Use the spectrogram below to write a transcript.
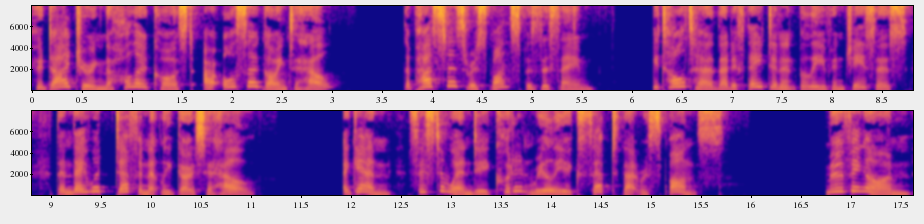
who died during the Holocaust are also going to hell? The pastor's response was the same. He told her that if they didn't believe in Jesus, then they would definitely go to hell. Again, Sister Wendy couldn't really accept that response. Moving on,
